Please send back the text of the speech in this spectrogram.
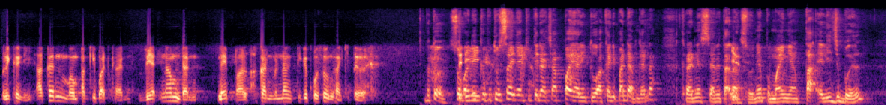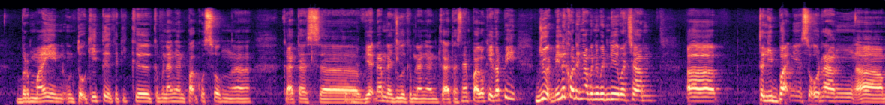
mereka ni akan mengakibatkan Vietnam dan Nepal akan menang 3-0 dengan kita. Betul. So Jadi- maknanya keputusan yang kita dah capai hari itu akan dipadamkan lah. Kerana secara tak Ya. langsungnya pemain yang tak eligible bermain untuk kita ketika kemenangan 4-0 uh, ke atas uh, Vietnam dan juga kemenangan ke atas Nepal. Okey, tapi Jude, bila kau dengar benda-benda macam uh, terlibatnya seorang um,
